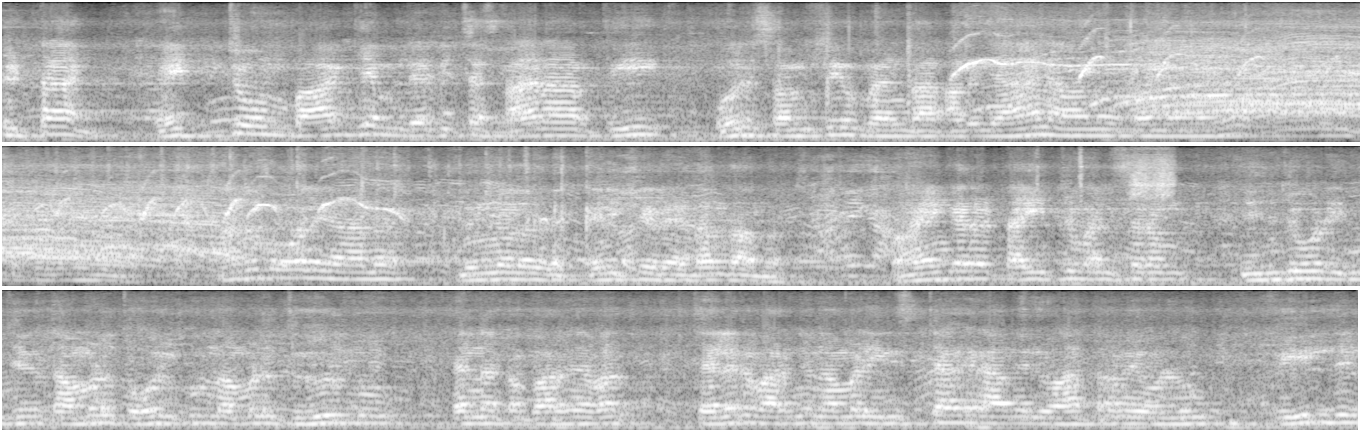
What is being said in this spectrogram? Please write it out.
കിട്ടാൻ ഏറ്റവും ഭാഗ്യം ലഭിച്ച സ്ഥാനാർത്ഥി ഒരു സംശയവും വേണ്ട. അത് ഞാനാണ് അതുപോലെയാണ് നിങ്ങൾ എനിക്ക് ഇടം തന്നത്. ഭയങ്കര ടൈറ്റ് മത്സരം. ഇഞ്ചോട് ഇഞ്ച് നമ്മൾ തോൽക്കും നമ്മൾ തീർന്നു എന്നൊക്കെ പറഞ്ഞവർ ചിലർ പറഞ്ഞു നമ്മൾ ഇൻസ്റ്റാഗ്രാമിൽ മാത്രമേ ഉള്ളൂ ഫീൽഡിൽ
